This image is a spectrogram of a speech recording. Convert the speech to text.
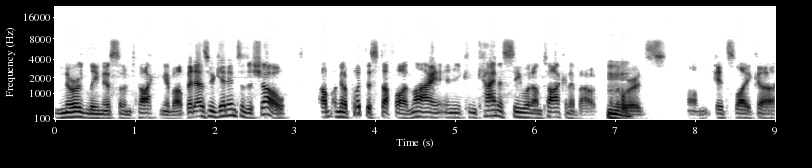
nerdliness that I'm talking about. But as we get into the show, I'm, I'm going to put this stuff online, and you can kind of see what I'm talking about. In Hmm. other words, um, it's like, uh,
